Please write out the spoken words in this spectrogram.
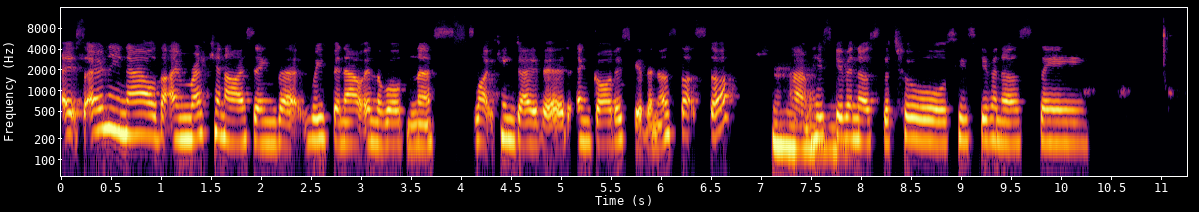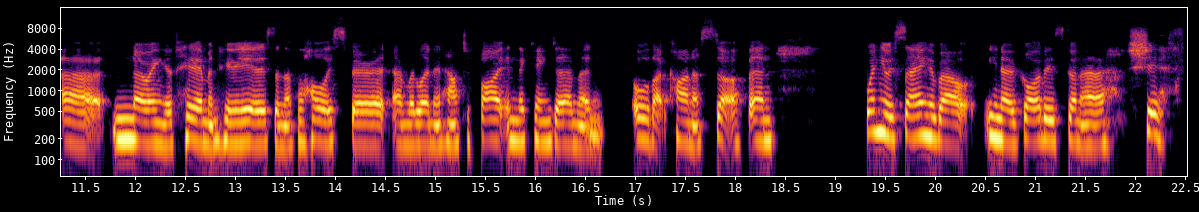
it's only now that I'm recognizing that we've been out in the wilderness like King David, and God has given us that stuff. Mm-hmm. Um, he's given us the tools, He's given us the uh, knowing of Him and who He is, and of the Holy Spirit, and we're learning how to fight in the kingdom and all that kind of stuff. And when you were saying about, you know, God is going to shift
